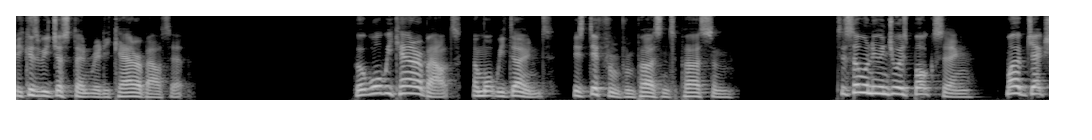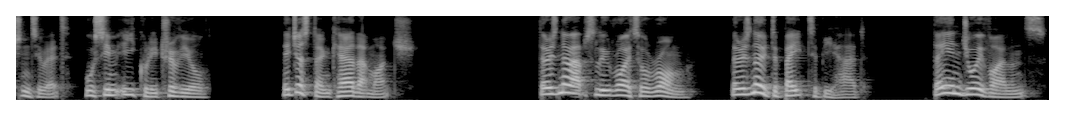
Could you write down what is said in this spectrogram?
because we just don't really care about it. But what we care about and what we don't is different from person to person. To someone who enjoys boxing, my objection to it will seem equally trivial. They just don't care that much. There is no absolute right or wrong. There is no debate to be had. They enjoy violence,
